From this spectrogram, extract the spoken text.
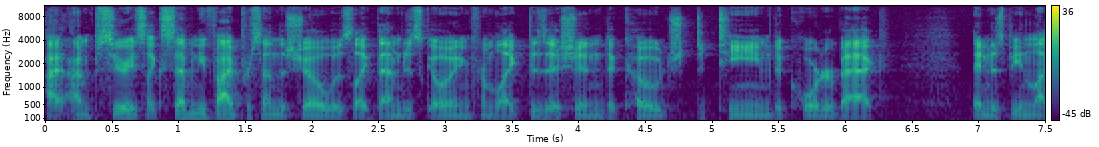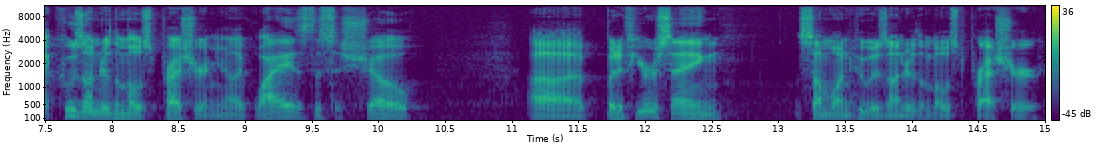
I, I'm serious, like 75% of the show was like them just going from like position to coach to team to quarterback and just being like, who's under the most pressure? And you're like, why is this a show? Uh, but if you're saying someone who is under the most pressure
